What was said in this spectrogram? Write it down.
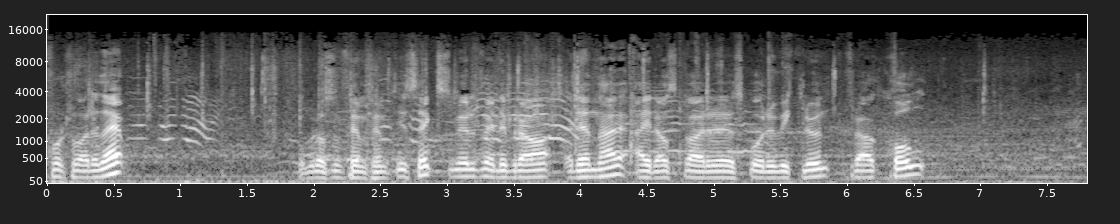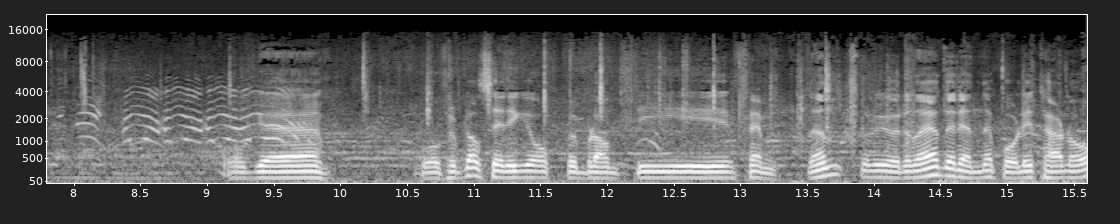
forsvare det. Kommer også 5.56, som gjør et veldig bra renn her. Eira Skåre Wiklund fra Koll. Og eh, går for plassering oppe blant de 15. Skal du gjøre det? Det renner på litt her nå.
